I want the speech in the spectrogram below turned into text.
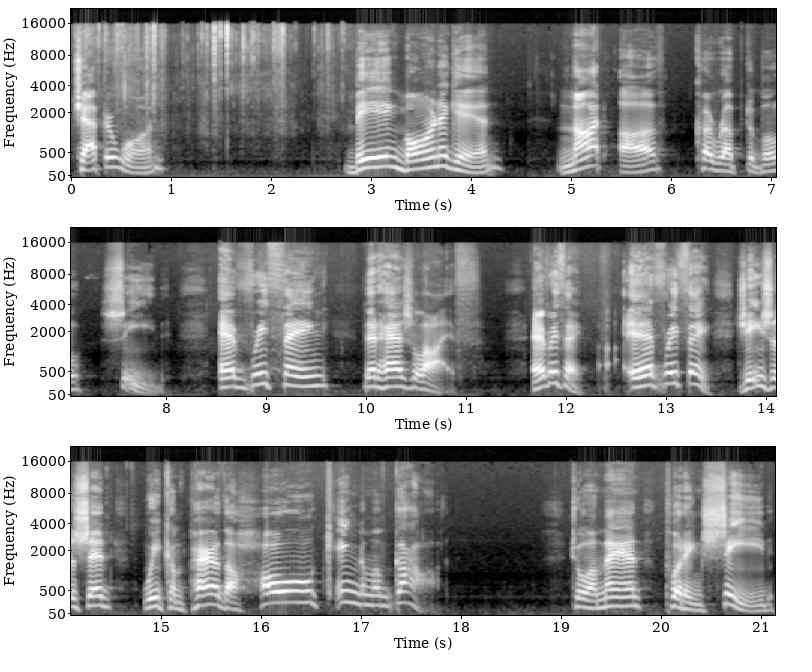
chapter 1, being born again, not of corruptible seed. Everything that has life. Everything. Everything. Jesus said we compare the whole kingdom of God to a man putting seed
